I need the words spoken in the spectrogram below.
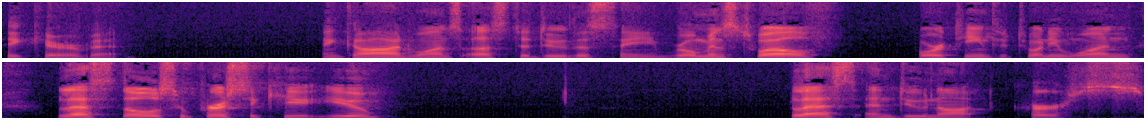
take care of it. And God wants us to do the same. Romans 12, 14 to 21. Bless those who persecute you. Bless and do not curse.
